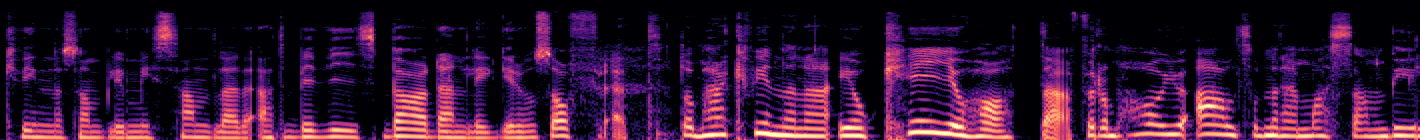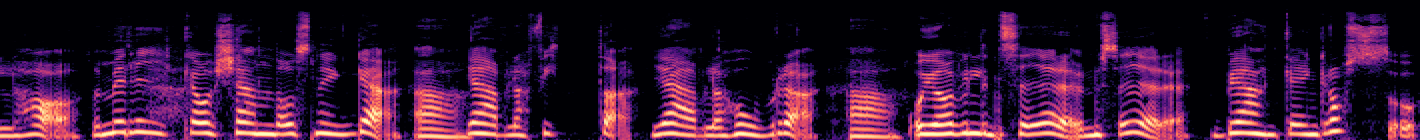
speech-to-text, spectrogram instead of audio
kvinnor som blir misshandlade, att bevisbördan ligger hos offret. De här kvinnorna är okej att hata för de har ju allt som den här massan vill ha. De är rika och kända och snygga. Ja. Jävla fitta, jävla hora. Ja. Och jag vill inte säga det, nu säger jag det. Bianca Ingrosso.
